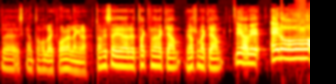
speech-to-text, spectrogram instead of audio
det ska inte hålla dig kvar längre. Utan vi säger tack för den här veckan. Vi hörs om veckan. Det gör vi. Hej då!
